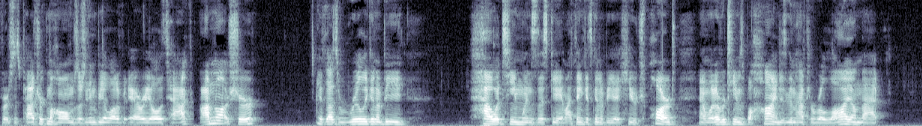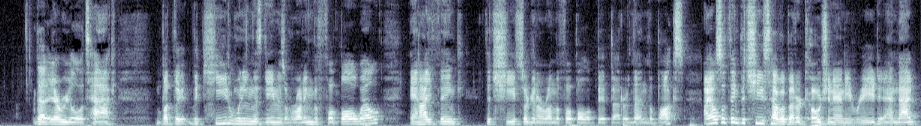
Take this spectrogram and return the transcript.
versus Patrick Mahomes. There's going to be a lot of aerial attack. I'm not sure if that's really going to be how a team wins this game. I think it's going to be a huge part, and whatever team's behind is going to have to rely on that that aerial attack. But the the key to winning this game is running the football well, and I think the Chiefs are going to run the football a bit better than the Bucks. I also think the Chiefs have a better coach in Andy Reid, and that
